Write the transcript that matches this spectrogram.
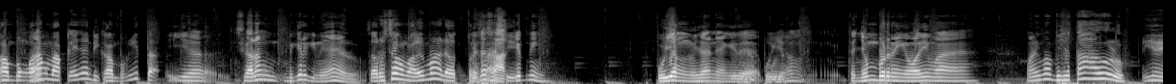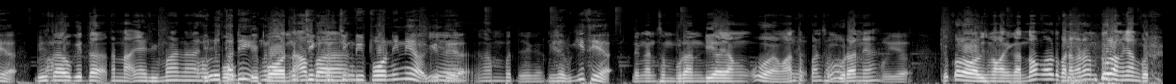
kampung orang makainya di kampung kita. Iya, sekarang mikir gini aja lu. Seharusnya Malima ada Kita prestasi. sakit nih. Puyeng misalnya gitu Iya, ya. puyeng. Puyeng. Kita nyembur nih ke Malima. Malima bisa tahu loh. Iya ya. Bisa tahu kita kenanya di mana, Oh, di, lu po- tadi di pohon ngencing, apa. ngencing di pohon ini ya gitu Iya, ya. Sambet ya kan. Bisa begitu ya? Dengan semburan dia yang wah mantep kan Iya. semburannya. Oh iya. Itu kalau habis makan ikan tongkol tuh kadang-kadang tulang nyangkut.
